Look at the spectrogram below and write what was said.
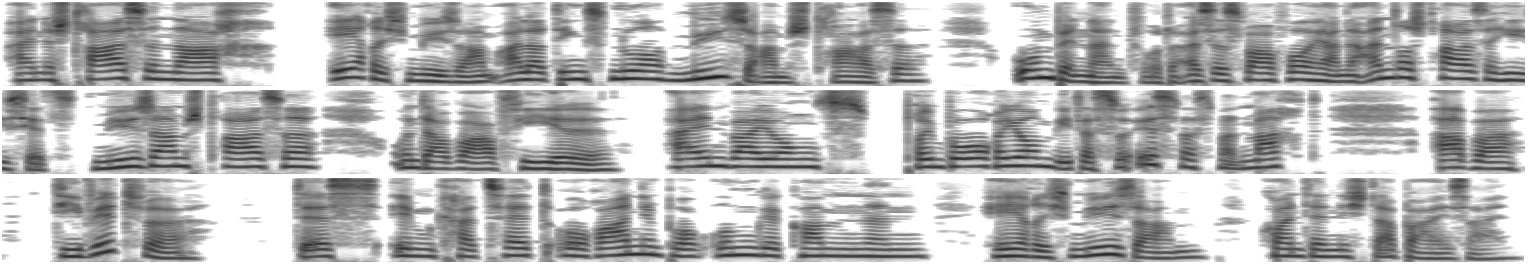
eine Straße nach Erich Mühsam, allerdings nur Mühsamstraße, umbenannt wurde. Also es war vorher eine andere Straße, hieß jetzt Mühsamstraße und da war viel Einweihungsprimborium, wie das so ist, was man macht. Aber die Witwe des im KZ Oranienburg umgekommenen Erich Mühsam konnte nicht dabei sein.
